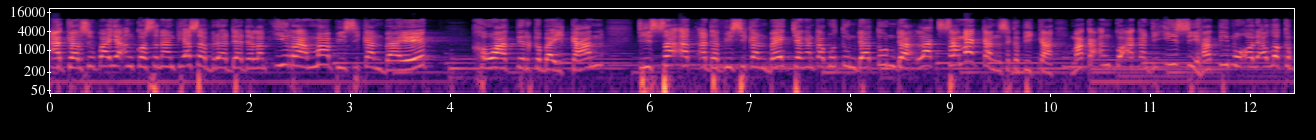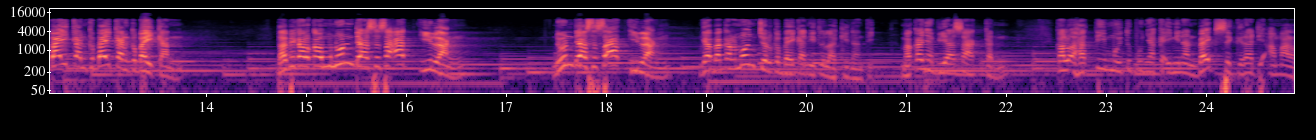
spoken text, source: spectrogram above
agar supaya engkau senantiasa berada dalam irama bisikan baik, khawatir kebaikan, di saat ada bisikan baik jangan kamu tunda-tunda, laksanakan seketika, maka engkau akan diisi hatimu oleh Allah kebaikan, kebaikan, kebaikan. Tapi kalau kamu menunda sesaat hilang. Nunda sesaat hilang, nggak bakal muncul kebaikan itu lagi nanti. Makanya biasakan kalau hatimu itu punya keinginan baik segera diamal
